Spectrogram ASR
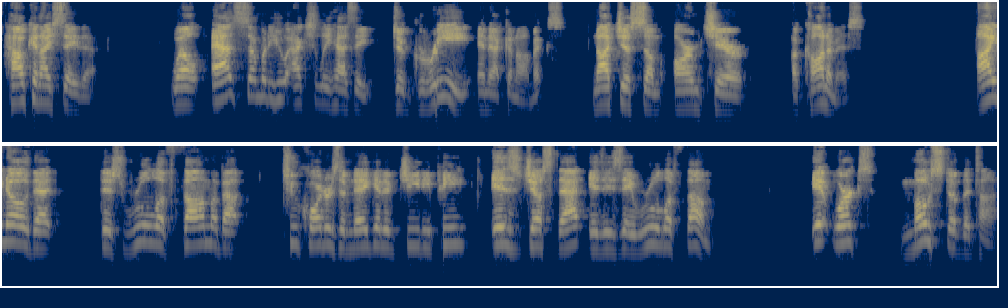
How can I say that? Well, as somebody who actually has a degree in economics, not just some armchair economist, I know that this rule of thumb about two quarters of negative GDP is just that. It is a rule of thumb. It works most of the time.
